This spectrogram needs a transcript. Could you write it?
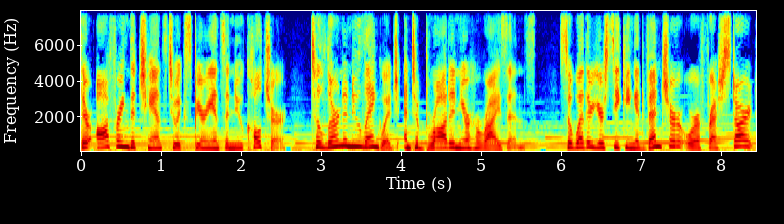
They're offering the chance to experience a new culture, to learn a new language, and to broaden your horizons. So whether you're seeking adventure or a fresh start,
